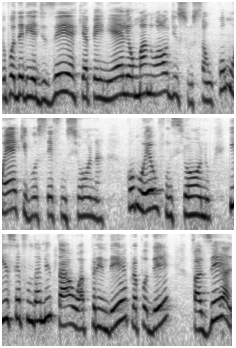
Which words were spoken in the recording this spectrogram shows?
Eu poderia dizer que a PNL é um manual de instrução. Como é que você funciona? Como eu funciono? E isso é fundamental, aprender para poder fazer a-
